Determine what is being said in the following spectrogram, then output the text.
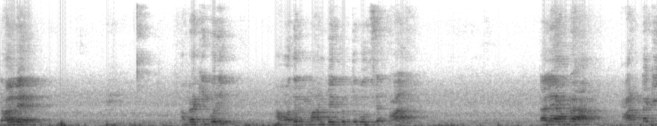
তাহলে আমরা কি করি? আমাদের মান বের করতে বলছে আর তাহলে আমরা আরটাকে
